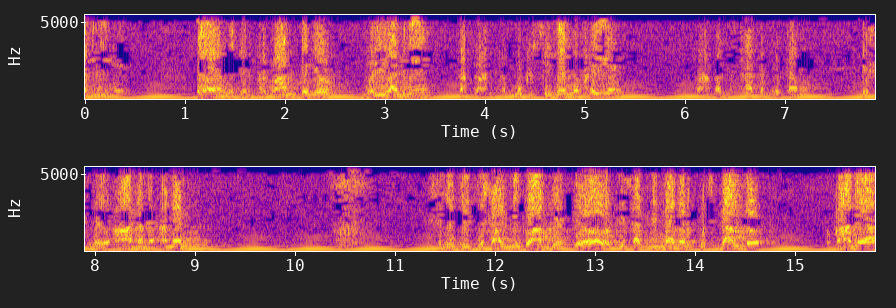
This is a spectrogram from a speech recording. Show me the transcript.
अग्नि है। लेकिन भगवान के जो वही अग्नि भगवान का मुख सीधे मुख ही है। वहाँ पर अधिष्ठात्र देवता नहीं इसलिए आनंद अनल। इसलिए जिस अग्नि को आप देखते हो, इस अग्नि में अगर कुछ डाल दो तो कहा गया?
